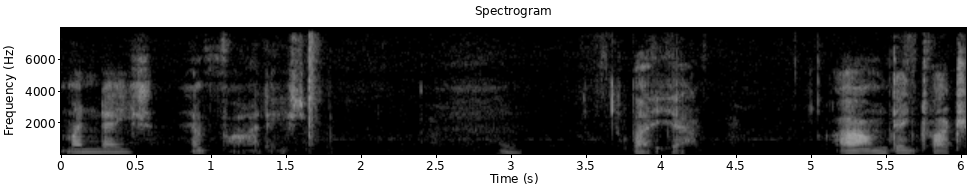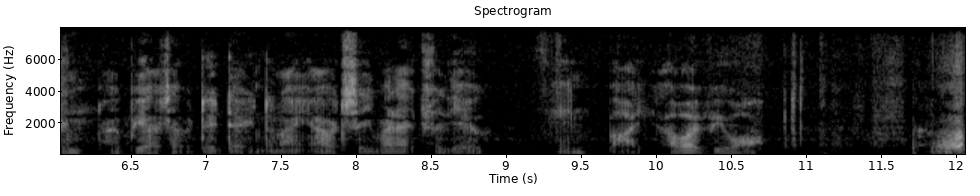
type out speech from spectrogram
Mondays and Fridays. But yeah. Um, thanks for watching. Hope you guys have a good day and tonight. I will see you in my next video. And bye. I love you all.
